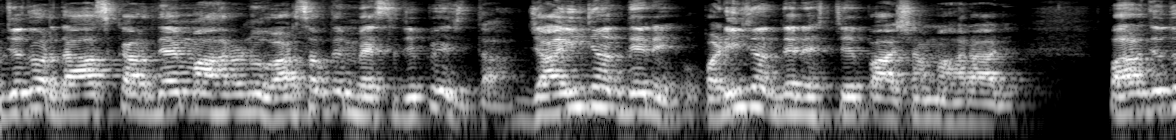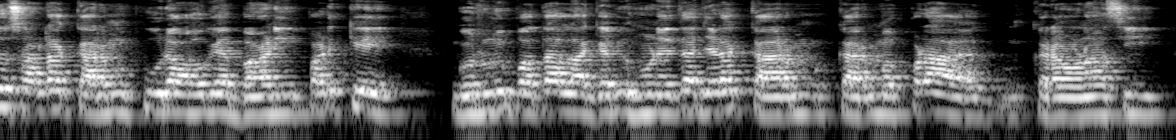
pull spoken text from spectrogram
ਜਦੋਂ ਅਰਦਾਸ ਕਰਦੇ ਆ ਮਹਾਰਾਜ ਨੂੰ WhatsApp ਤੇ ਮੈਸੇਜ ਭੇਜਤਾ। ਜਾਈ ਜਾਂਦੇ ਨੇ, ਉਹ ਪੜ੍ਹੀ ਜਾਂਦੇ ਨੇ ਸੱਚੇ ਪਾਤਸ਼ਾਹ ਮਹਾਰਾਜ। ਪਰ ਜਦੋਂ ਸਾਡਾ ਕਰਮ ਪੂਰਾ ਹੋ ਗਿਆ, ਬਾਣੀ ਪੜ੍ਹ ਕੇ ਗੁਰੂ ਨੂੰ ਪਤਾ ਲੱਗ ਗਿਆ ਵੀ ਹੁਣ ਇਹਦਾ ਜਿਹੜਾ ਕਰਮ ਕਰਮ ਪੜਾ ਕਰਾਉਣਾ ਸੀ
